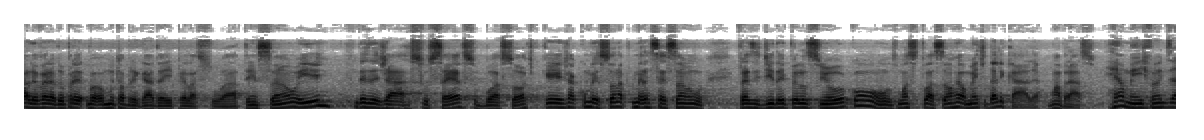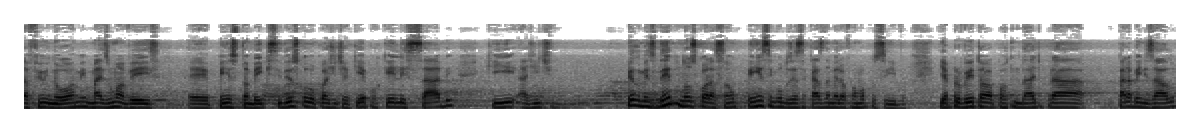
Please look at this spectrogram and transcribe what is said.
Valeu, vereador. Muito obrigado aí pela sua atenção e desejar sucesso, boa sorte, porque já começou na primeira sessão presidida aí pelo senhor com uma situação realmente delicada. Um abraço. Realmente foi um desafio enorme. Mais uma vez, é, penso também que se Deus colocou a gente aqui é porque Ele sabe que a gente pelo menos dentro do nosso coração, pensa em conduzir essa casa da melhor forma possível. E aproveito a oportunidade para parabenizá-lo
